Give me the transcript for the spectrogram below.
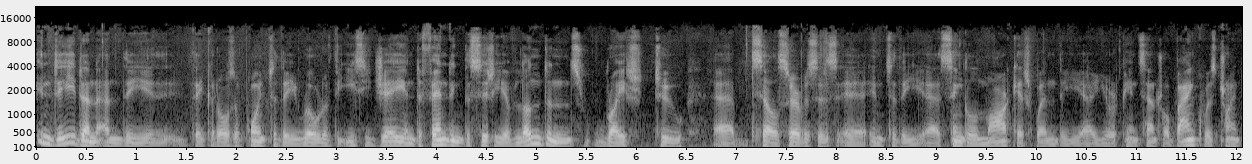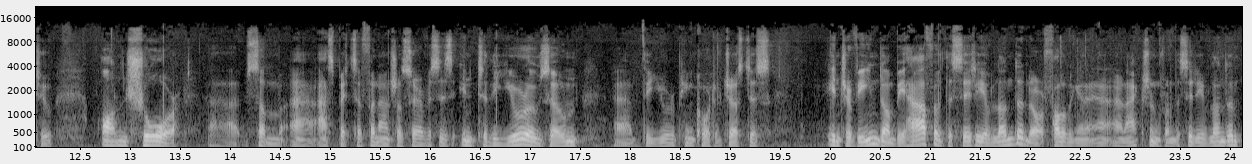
Indeed, and, and the, they could also point to the role of the ECJ in defending the City of London's right to uh, sell services uh, into the uh, single market when the uh, European Central Bank was trying to onshore uh, some uh, aspects of financial services into the Eurozone uh, the European Court of Justice intervened on behalf of the City of London or following a, an action from the City of London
